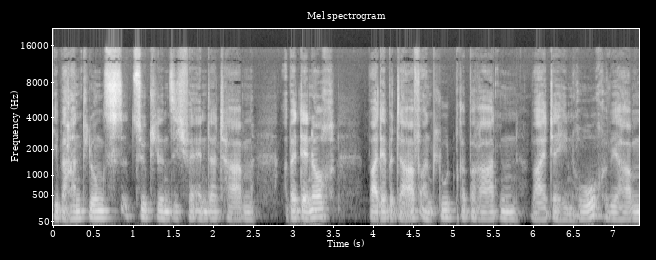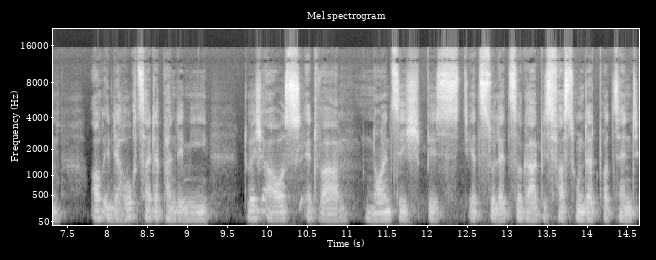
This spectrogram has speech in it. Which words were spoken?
die Behandlungszyklen sich verändert haben. Aber dennoch war der Bedarf an Blutpräparaten weiterhin hoch. Wir haben auch in der Hochzeit der Pandemie durchaus etwa 90 bis jetzt zuletzt sogar bis fast 100 Prozent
